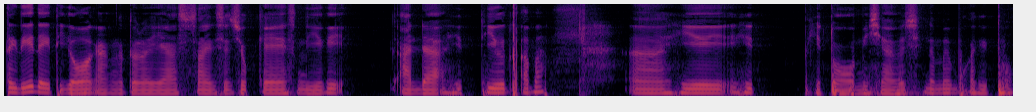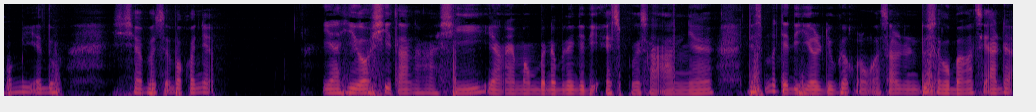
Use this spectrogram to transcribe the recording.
terdiri dari tiga orang gitu loh ya. Selain Shinsuke sendiri ada hit, hit apa? Uh, hit, hit Hitomi siapa sih namanya? Bukan Hitomi aduh siapa sih? Pokoknya ya Hiroshi Tanahashi yang emang bener-bener jadi es perusahaannya. Dia sempat jadi heel juga kalau nggak salah dan itu seru banget sih. Ada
